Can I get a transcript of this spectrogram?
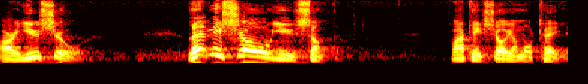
Are you sure? Let me show you something. Well, I can't show you, I'm going to tell you.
